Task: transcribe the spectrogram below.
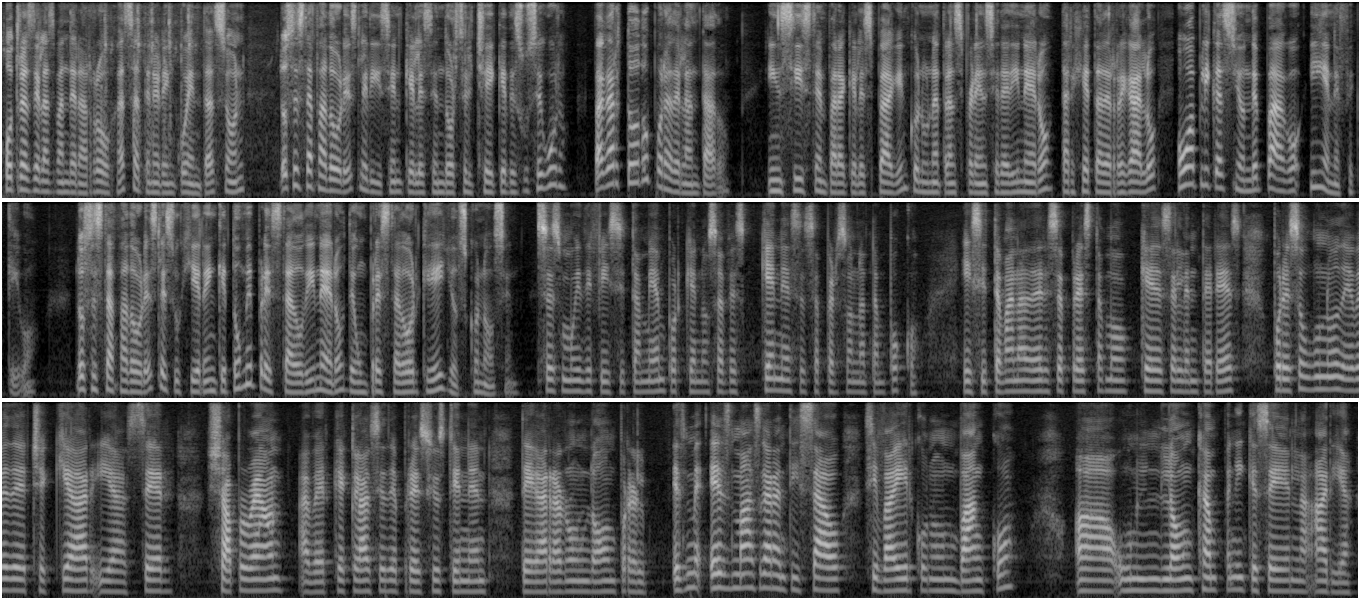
Otras de las banderas rojas a tener en cuenta son los estafadores le dicen que les endorse el cheque de su seguro, pagar todo por adelantado. Insisten para que les paguen con una transferencia de dinero, tarjeta de regalo o aplicación de pago y en efectivo. Los estafadores le sugieren que tome prestado dinero de un prestador que ellos conocen. Eso es muy difícil también porque no sabes quién es esa persona tampoco. Y si te van a dar ese préstamo, qué es el interés. Por eso uno debe de chequear y hacer shop around, a ver qué clase de precios tienen de agarrar un loan. Por el, es, es más garantizado si va a ir con un banco a un loan company que sea en la área.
